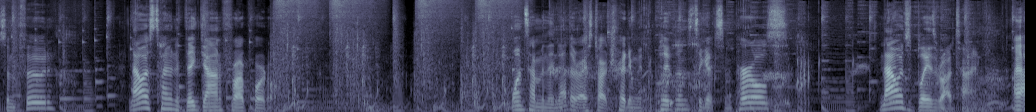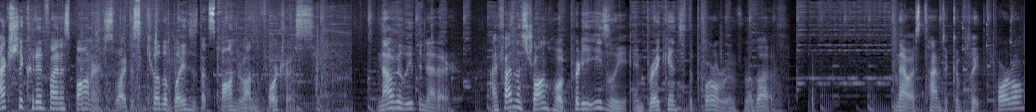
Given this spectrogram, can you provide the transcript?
some food. Now it's time to dig down for our portal. Once I'm in the nether, I start trading with the piglins to get some pearls. Now it's blaze rod time. I actually couldn't find a spawner, so I just kill the blazes that spawned around the fortress. Now we leave the nether. I find the stronghold pretty easily and break into the portal room from above. Now it's time to complete the portal.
